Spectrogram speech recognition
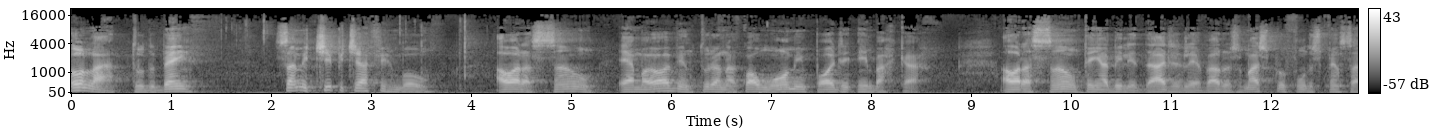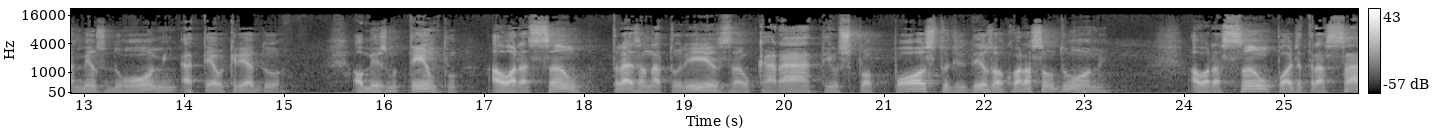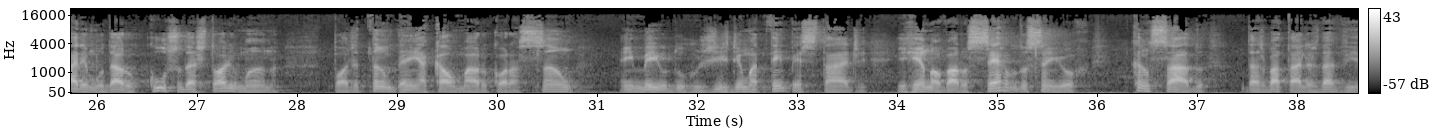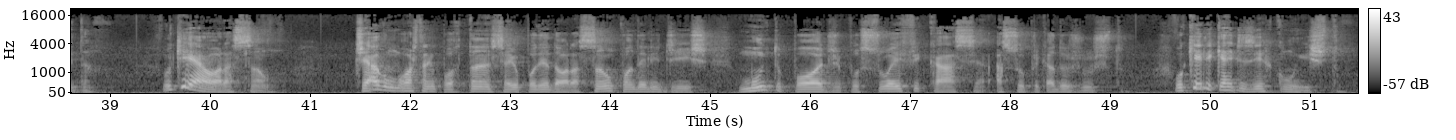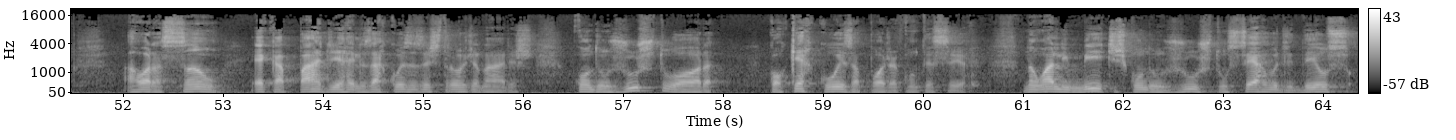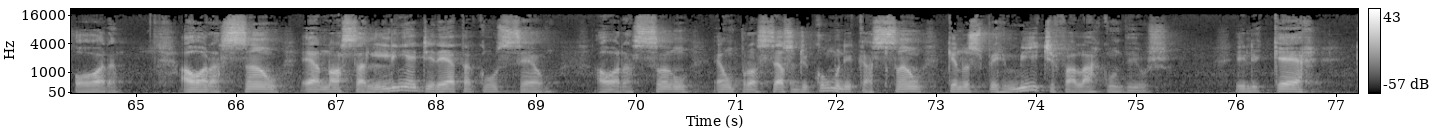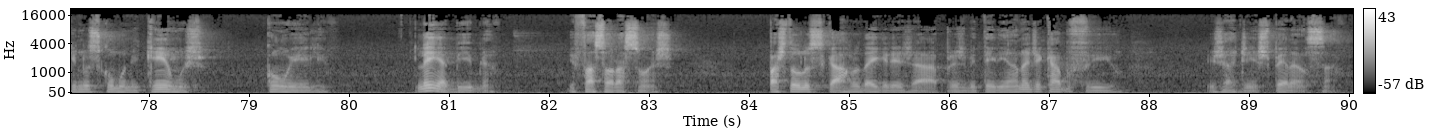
Olá, tudo bem? Sami Tipit afirmou: a oração é a maior aventura na qual um homem pode embarcar. A oração tem a habilidade de levar os mais profundos pensamentos do homem até o Criador. Ao mesmo tempo, a oração traz a natureza, o caráter e os propósitos de Deus ao coração do homem. A oração pode traçar e mudar o curso da história humana pode também acalmar o coração em meio do rugir de uma tempestade e renovar o servo do Senhor, cansado das batalhas da vida. O que é a oração? Tiago mostra a importância e o poder da oração quando ele diz: Muito pode, por sua eficácia, a súplica do justo. O que ele quer dizer com isto? A oração é capaz de realizar coisas extraordinárias. Quando um justo ora, Qualquer coisa pode acontecer. Não há limites quando um justo, um servo de Deus ora. A oração é a nossa linha direta com o céu. A oração é um processo de comunicação que nos permite falar com Deus. Ele quer que nos comuniquemos com Ele. Leia a Bíblia e faça orações. Pastor Luiz Carlos, da Igreja Presbiteriana de Cabo Frio. Jardim Esperança.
